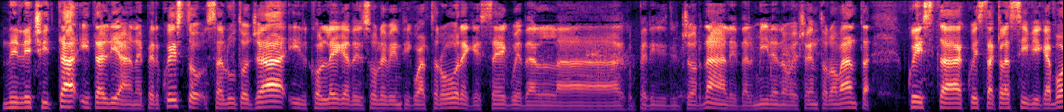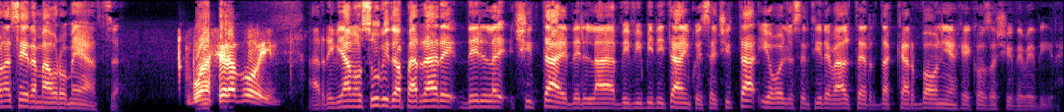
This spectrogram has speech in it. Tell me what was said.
nelle città italiane. Per questo saluto già il collega del Sole 24 Ore che segue dal, per il giornale dal 1990 questa, questa classifica. Buonasera Mauro Meazza. Buonasera a voi. Arriviamo subito a parlare delle città e della vivibilità in queste città. Io voglio sentire Walter da Carbonia che cosa ci deve dire.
